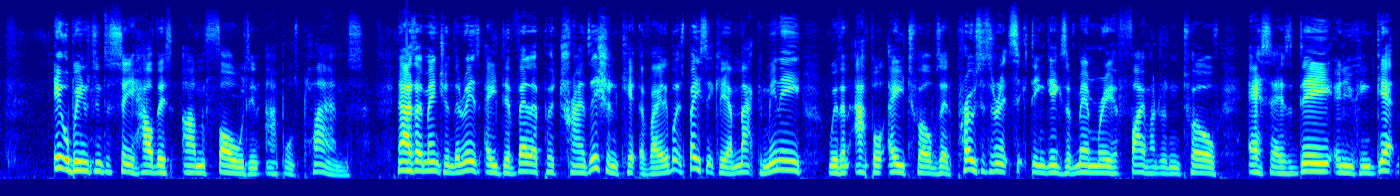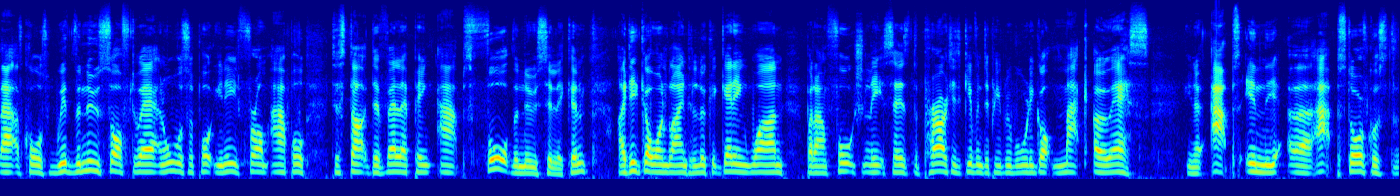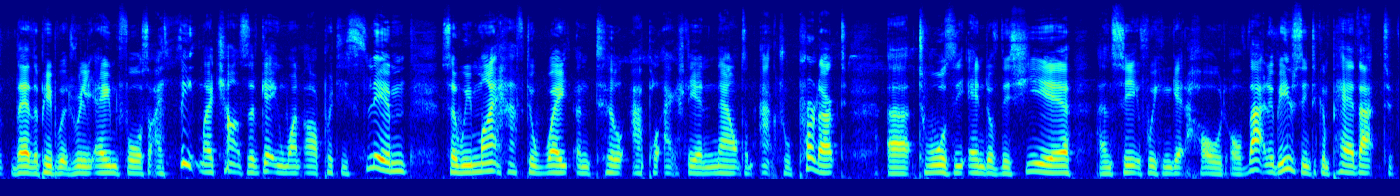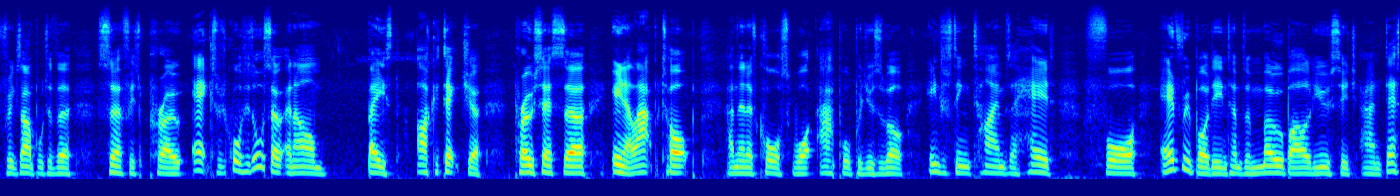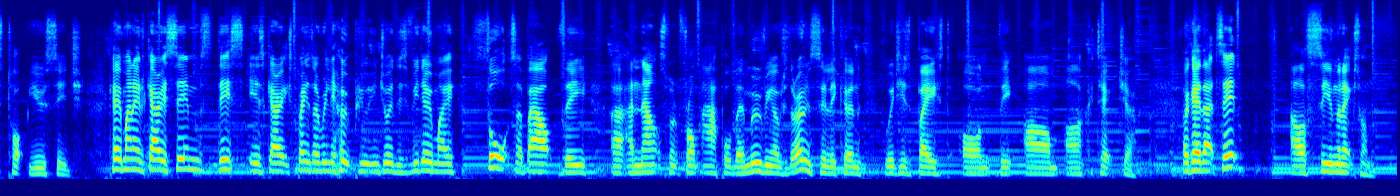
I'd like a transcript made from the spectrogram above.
It will be interesting to see how this unfolds in Apple's plans. Now, as I mentioned, there is a developer transition kit available. It's basically a Mac Mini with an Apple A12Z processor in it, 16 gigs of memory, 512 SSD, and you can get that, of course, with the new software and all the support you need from Apple to start developing apps for the new silicon. I did go online to look at getting one, but unfortunately it says the priority is given to people who've already got Mac OS you know apps in the uh, app store. Of course they're the people it's really aimed for. So i think my chances of getting one are pretty slim. So we might have to wait until apple actually announce an actual product uh, towards the end of this year and see if we can get hold of that. And it'd be interesting to compare that to, for example to the surface pro x which of course is also an arm based architecture processor in a laptop and then of course what Apple produces well. Interesting times ahead for everybody in terms of mobile usage and desktop usage. Okay, my name is Gary Sims. This is Gary Explains. I really hope you enjoyed this video. My thoughts about the uh, announcement from Apple. They're moving over to their own silicon, which is based on the ARM architecture. Okay, that's it. I'll see you in the next one.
